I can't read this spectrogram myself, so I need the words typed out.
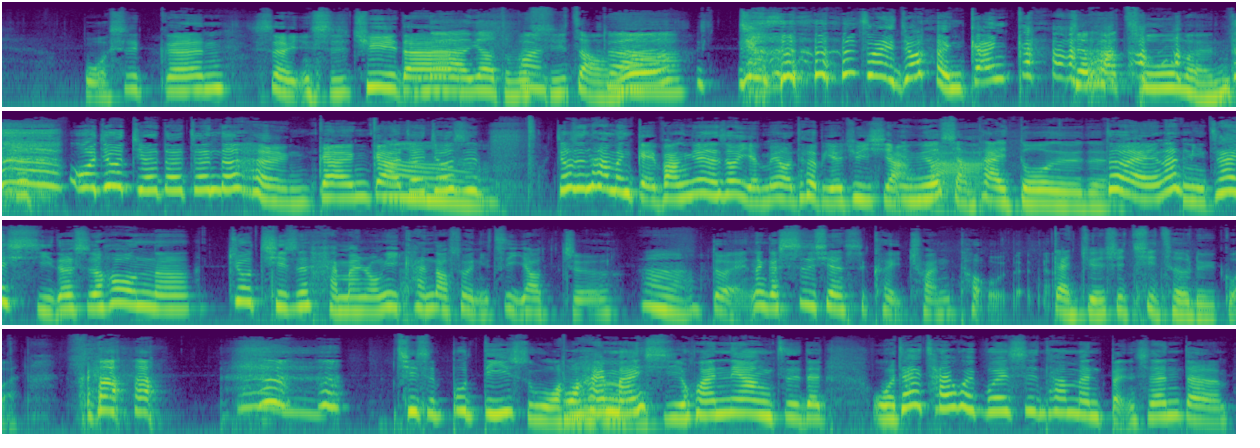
我是跟摄影师去的，那要怎么洗澡呢？所以就很尴尬，叫他出门，我就觉得真的很尴尬，哦、这就是。就是他们给房间的时候也没有特别去想，也没有想太多，对不对？对，那你在洗的时候呢，就其实还蛮容易看到，所以你自己要遮。嗯，对，那个视线是可以穿透的，感觉是汽车旅馆。其实不低俗，我我还蛮喜欢那样子的。我在猜会不会是他们本身的。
